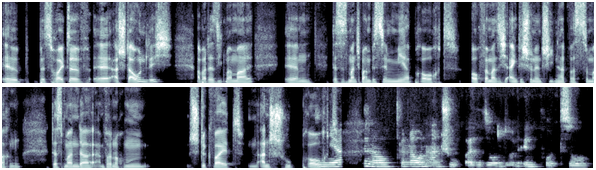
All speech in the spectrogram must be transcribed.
Äh, bis heute äh, erstaunlich, aber da sieht man mal, ähm, dass es manchmal ein bisschen mehr braucht, auch wenn man sich eigentlich schon entschieden hat, was zu machen, dass man da einfach noch ein Stück weit einen Anschub braucht. Ja, genau, genau einen Anschub, also so, so ein Input so.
